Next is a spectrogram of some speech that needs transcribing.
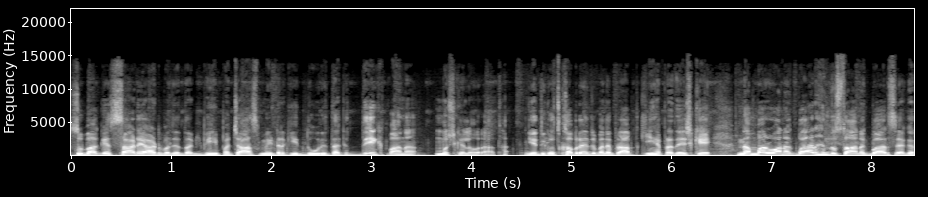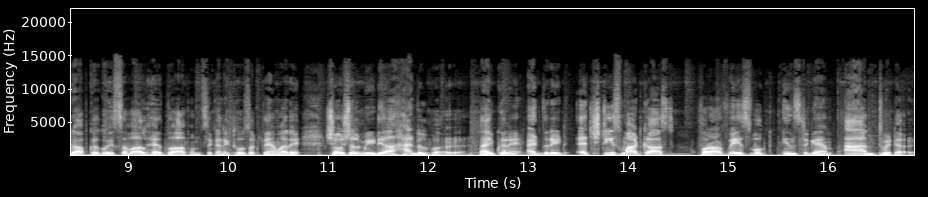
सुबह के साढ़े आठ बजे तक भी पचास मीटर की दूरी तक देख पाना मुश्किल हो रहा था। ये थी कुछ खबरें जो मैंने प्राप्त की हैं प्रदेश के नंबर वन अखबार, हिंदुस्तान अखबार से। अगर आपका कोई सवाल है तो आप हमसे कनेक्ट हो सकते हैं हमारे सोशल मीडिया हैंडल पर। टाइप करें at the rate H T Smartcast for R Facebook Instagram and Twitter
